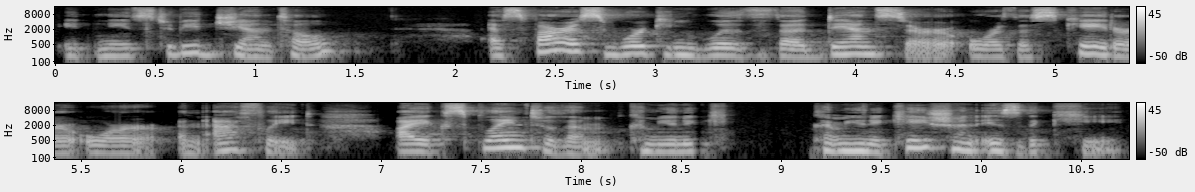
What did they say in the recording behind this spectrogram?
It needs to be gentle. As far as working with the dancer or the skater or an athlete, I explain to them communi- communication is the key.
